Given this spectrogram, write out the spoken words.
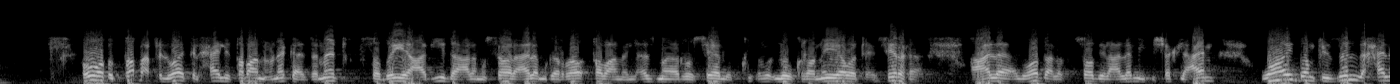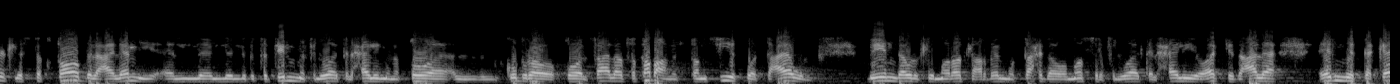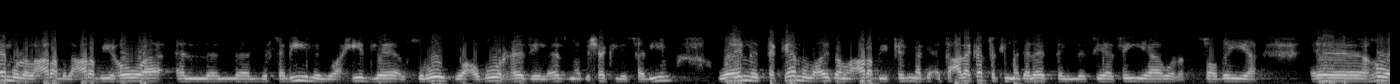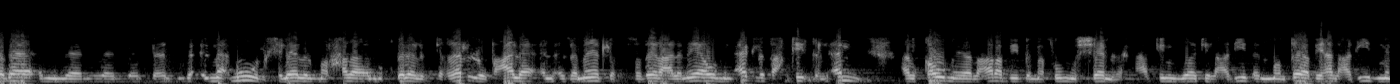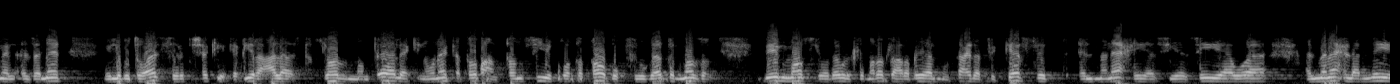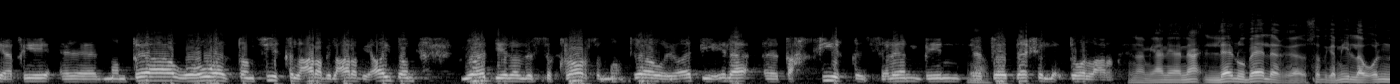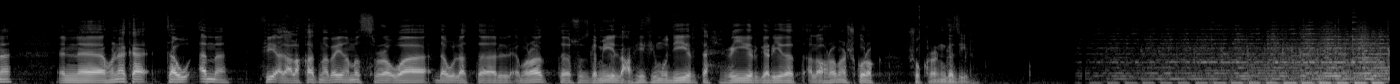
هو بالطبع في الوقت الحالي طبعا هناك أزمات اقتصادية عديدة على مستوى العالم جراء طبعا الأزمة الروسية الأوكرانية وتأثيرها على الوضع الاقتصادي العالمي بشكل عام وأيضا في ظل حالة الاستقطاب العالمي اللي بتتم في الوقت الحالي من القوى الكبرى والقوى الفاعله فطبعا التنسيق والتعاون بين دولة الإمارات العربية المتحدة ومصر في الوقت الحالي يؤكد على أن التكامل العربي العربي هو السبيل الوحيد للخروج وعبور هذه الأزمة بشكل سليم وأن التكامل أيضا العربي في المج... على كافة المجالات السياسية والاقتصادية هو ده المأمول خلال المرحلة المقبلة للتغلب على الأزمات الاقتصادية العالمية ومن أجل تحقيق الأمن القومي العربي بمفهومه الشامل، إحنا عارفين دلوقتي العديد المنطقة بها العديد من الأزمات اللي بتؤثر بشكل كبير على استقرار المنطقة لكن هناك طبعا تنسيق وتطابق في وجهات النظر بين مصر ودولة الإمارات العربية المتحدة في كافة المناحي السياسية والمناحي الأمنية في المنطقة وهو التنسيق العربي العربي أيضا. يؤدي إلى الاستقرار في المنطقة ويؤدي إلى تحقيق السلام بين نعم. داخل الدول العربية. نعم يعني لا نبالغ أستاذ جميل لو قلنا أن هناك توأمة في العلاقات ما بين مصر ودولة الإمارات. أستاذ جميل عفيفي مدير تحرير جريدة الأهرام أشكرك شكرا جزيلا.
